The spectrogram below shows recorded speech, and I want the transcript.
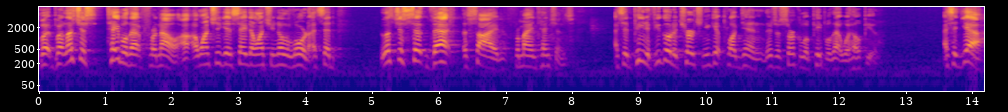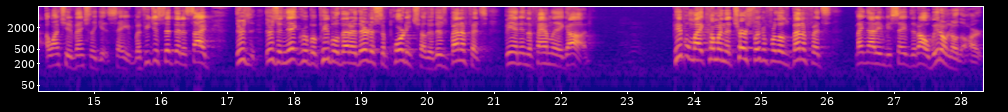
but, but let's just table that for now. I, I want you to get saved. I want you to know the Lord. I said, let's just set that aside for my intentions. I said, Pete, if you go to church and you get plugged in, there's a circle of people that will help you. I said, Yeah, I want you to eventually get saved. But if you just set that aside, there's, there's a knit group of people that are there to support each other. There's benefits being in the family of God. People might come in the church looking for those benefits, might not even be saved at all. We don't know the heart.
